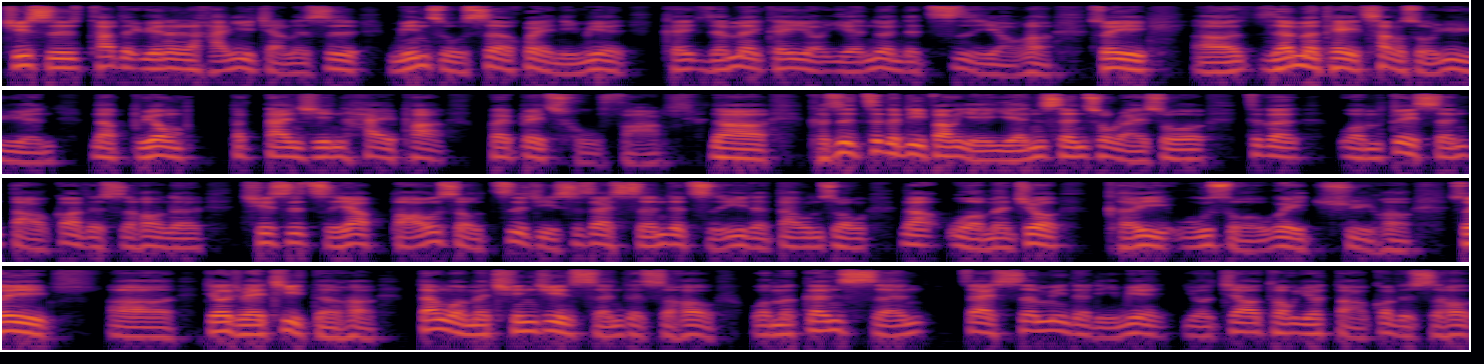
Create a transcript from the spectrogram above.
其实它的原来的含义讲的是民主社会里面可以人们可以有言论的。自由哈，所以呃，人们可以畅所欲言，那不用不担心害怕会被处罚。那可是这个地方也延伸出来说，这个我们对神祷告的时候呢，其实只要保守自己是在神的旨意的当中，那我们就可以无所畏惧哈。所以呃，弟兄姐妹记得哈，当我们亲近神的时候，我们跟神。在生命的里面有交通有祷告的时候，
